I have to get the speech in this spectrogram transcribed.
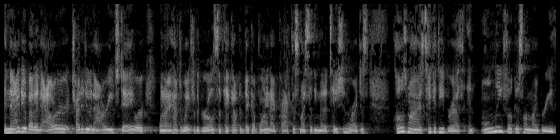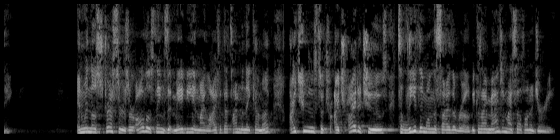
and now I do about an hour, try to do an hour each day, or when I have to wait for the girls to pick up and pick up line, I practice my sitting meditation where I just close my eyes, take a deep breath, and only focus on my breathing. And when those stressors or all those things that may be in my life at that time when they come up, I choose to, try, I try to choose to leave them on the side of the road because I imagine myself on a journey.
